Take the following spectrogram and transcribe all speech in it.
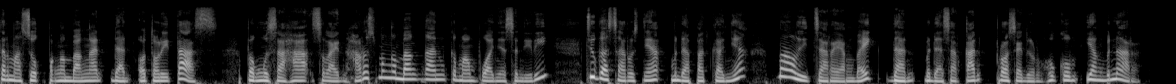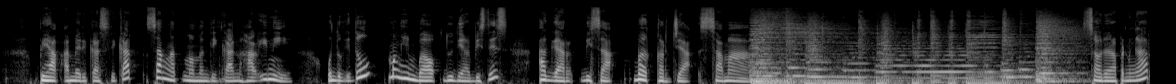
termasuk pengembangan dan otoritas. Pengusaha selain harus mengembangkan kemampuannya sendiri, juga seharusnya mendapatkannya melalui cara yang baik dan berdasarkan prosedur hukum yang benar. Pihak Amerika Serikat sangat mementingkan hal ini. Untuk itu, menghimbau dunia bisnis agar bisa bekerja sama. Saudara pendengar,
